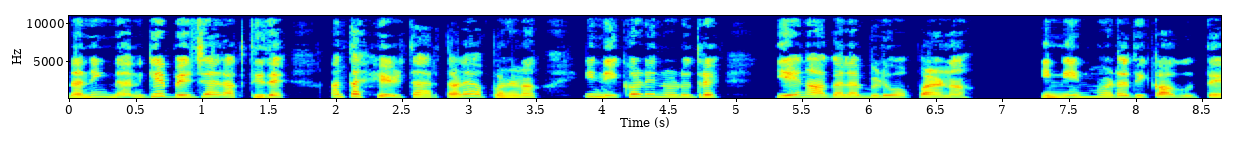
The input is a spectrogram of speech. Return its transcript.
ನನಗ್ ನನಗೆ ಬೇಜಾರಾಗ್ತಿದೆ ಅಂತ ಹೇಳ್ತಾ ಇರ್ತಾಳೆ ಅಪರ್ಣ. ಇನ್ನು ಈ ಕಡೆ ನೋಡಿದ್ರೆ ಏನಾಗಲ್ಲ ಬಿಡು ಅಪರ್ಣ. ಇನ್ನೇನ್ ಮಾಡೋದಿಕ್ಕಾಗುತ್ತೆ?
